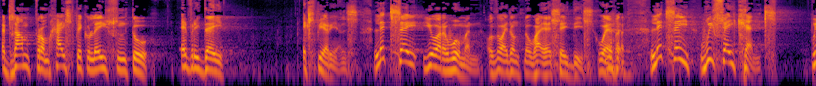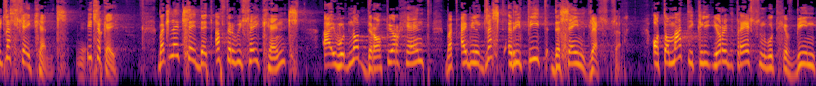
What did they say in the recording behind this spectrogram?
a jump from high speculation to everyday experience. Let's say you are a woman, although I don't know why I say this, whoever. let's say we shake hands. We just shake hands. Yeah. It's okay. But let's say that after we shake hands, I would not drop your hand, but I will just repeat the same gesture. Automatically, your impression would have been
